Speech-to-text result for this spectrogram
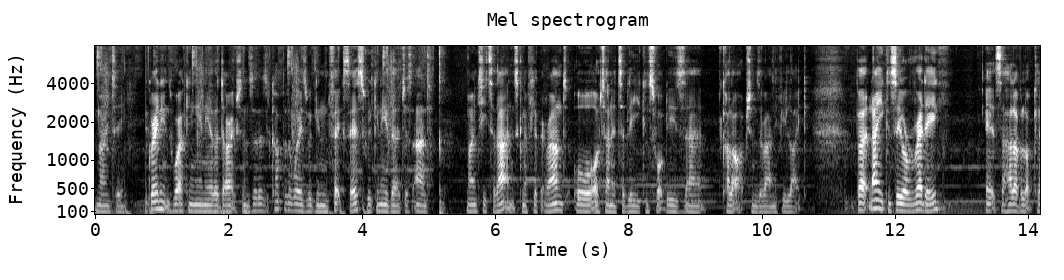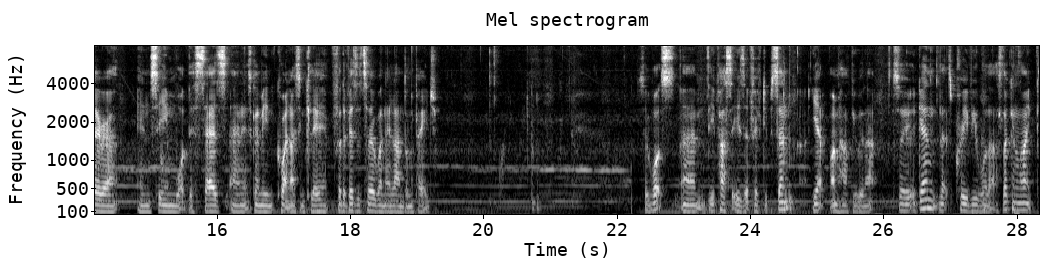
90 the gradient's working in the other direction so there's a couple of ways we can fix this we can either just add 90 to that and it's going to flip it around or alternatively you can swap these uh, color options around if you like but now you can see already it's a hell of a lot clearer in seeing what this says and it's going to be quite nice and clear for the visitor when they land on the page so what's um, the opacity is at 50%. Yep, I'm happy with that. So again, let's preview what that's looking like.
